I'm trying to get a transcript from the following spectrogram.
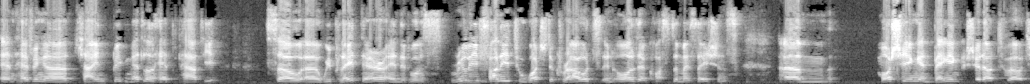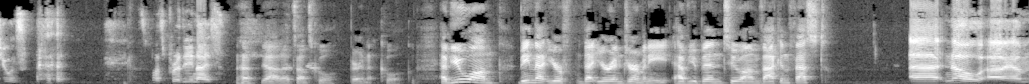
and having a giant big metalhead party. So uh, we played there, and it was really funny to watch the crowds in all their customizations, um, moshing and banging the shit out to our tunes. it was pretty nice. yeah, that sounds cool. Very nice. Cool. Have you um being that you're that you're in Germany, have you been to um Wackenfest? Uh, no. Um,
